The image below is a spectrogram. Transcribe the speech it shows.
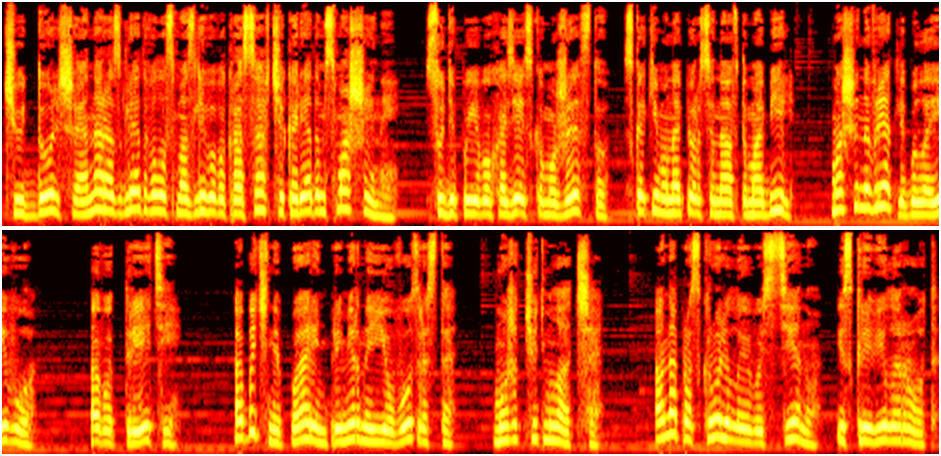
Чуть дольше она разглядывала смазливого красавчика рядом с машиной. Судя по его хозяйскому жесту, с каким он оперся на автомобиль, машина вряд ли была его. А вот третий... Обычный парень, примерно ее возраста, может, чуть младше. Она проскролила его стену и скривила рот.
